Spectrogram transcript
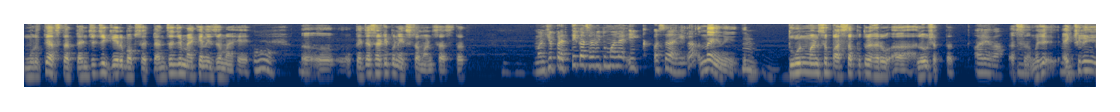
मूर्त्या असतात त्यांचे जे गिअर बॉक्स आहेत त्यांचं जे मेकॅनिझम आहे अ, त्याच्यासाठी पण एक्स्ट्रा माणसं असतात. म्हणजे प्रत्येकासाठी तुम्हाला एक असं आहे का? नाही नाही. दोन माणसं पाच सहा पुतळे हलवू शकतात. अरे वा असं. म्हणजे ऍक्च्युली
